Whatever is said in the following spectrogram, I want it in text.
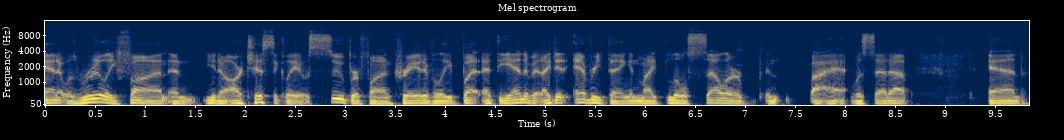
And it was really fun. And, you know, artistically, it was super fun creatively. But at the end of it, I did everything in my little cellar and I was set up. And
